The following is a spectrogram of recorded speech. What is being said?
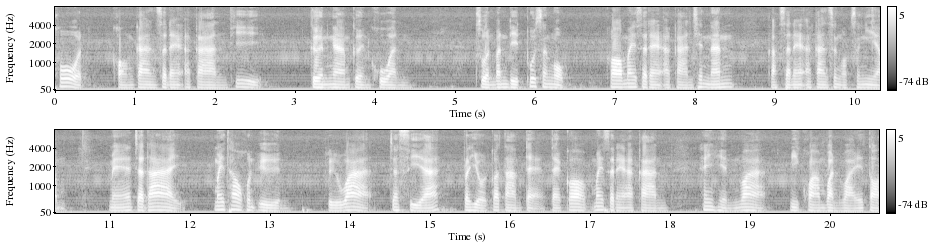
โทษของการแสดงอาการที่ เกินงามเกินควร ส่วนบัณฑิตผู้สงบก็ไม่แสดงอาการเช่นนั้นกลับแสดงอาการสงบเสงี่ยม แม้จะได้ไม่เท่าคนอื่น หรือว่าจะเสียประโยชน์ก็ตามแต่ แต่ก็ไม่แสดงอาการให้เห็นว่ามีความหวั่นไหวต่อ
